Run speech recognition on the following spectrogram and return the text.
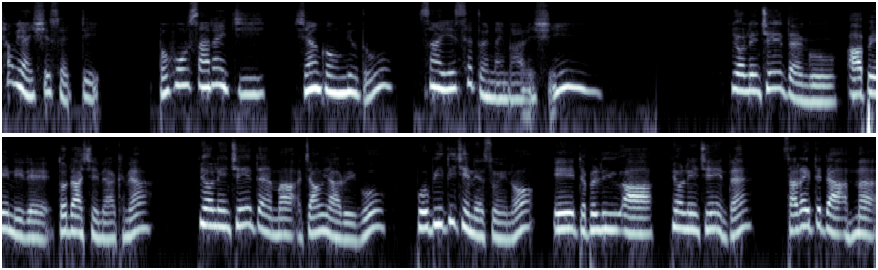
681ဗဟိုစာရိုက်ကြီးရန်ကုန်မြို့သို့စာရေးဆက်သွယ်နိုင်ပါရဲ့ရှင်။မျော်လင့်ခြင်းအတန်ကိုအားပေးနေတဲ့တောတာရှင်များခင်ဗျာမျော်လင့်ခြင်းအတန်မှအကြောင်းအရာတွေကိုပို့ပြီးသိချင်နေဆိုရင်တော့ AWR မျော်လင့်ခြင်းအတန်စာရိုက်တက်တာအမှတ်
